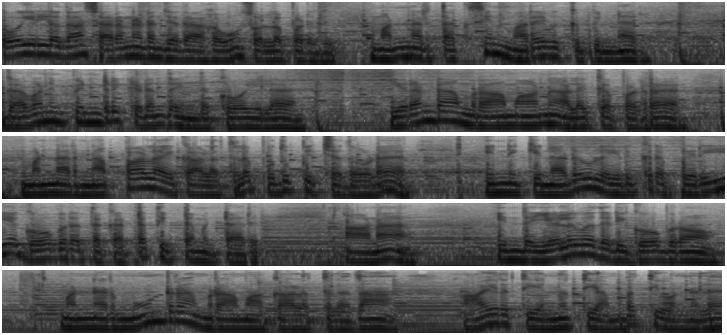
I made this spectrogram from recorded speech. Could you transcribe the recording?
கோயிலில் தான் சரணடைஞ்சதாகவும் சொல்லப்படுது. மன்னர் தக்சின் மறைவுக்கு பின்னர் கவனிப்பின்றி கிடந்த இந்த கோயிலை இரண்டாம் ராமான்னு அழைக்கப்படுற மன்னர் நப்பாலாய் காலத்தில் புதுப்பிச்சதோட இன்னைக்கு நடுவில் இருக்கிற பெரிய கோபுரத்தை கட்ட திட்டமிட்டாரு. ஆனால் இந்த எழுபது அடி கோபுரம் மன்னர் மூன்றாம் ராமா காலத்தில் தான் ஆயிரத்தி எண்ணூற்றி ஐம்பத்தி ஒன்றில்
